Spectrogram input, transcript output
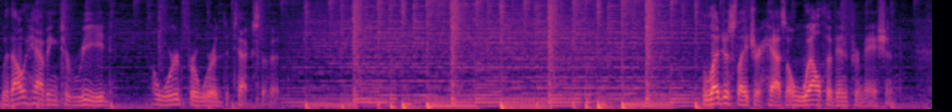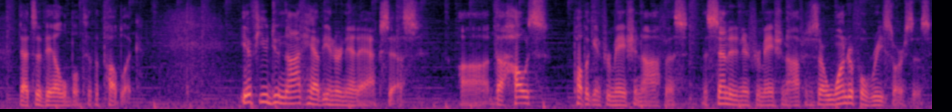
without having to read a word for word the text of it. The legislature has a wealth of information that's available to the public. If you do not have internet access, uh, the House Public Information Office, the Senate Information Office are wonderful resources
